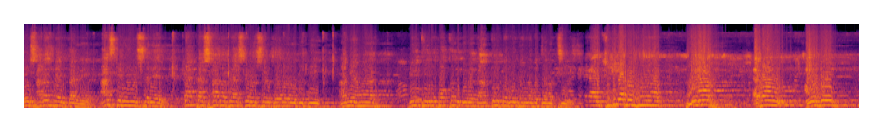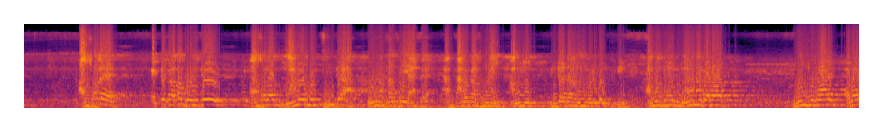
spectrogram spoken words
এই সাদত ভাইয়ের কারণে, আজকের অনুষ্ঠানের ডাক্তার সাদা ভাই আজকের অনুষ্ঠানের প্রধান অতিথি, আমি আমার ব্যক্তিগত পক্ষ থেকে ওনাকে আন্তরিকভাবে ধন্যবাদ জানাচ্ছি। এবং আমাদের আসলে একটা কথা বলতে, আসলে মানবিক চিন্তা ওনার কাছেই আছে। কারও কাছে নাই, আমি ধারণা করে বলতেছি আমাদের মহানগরের মন্ত্রীভাই এবং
